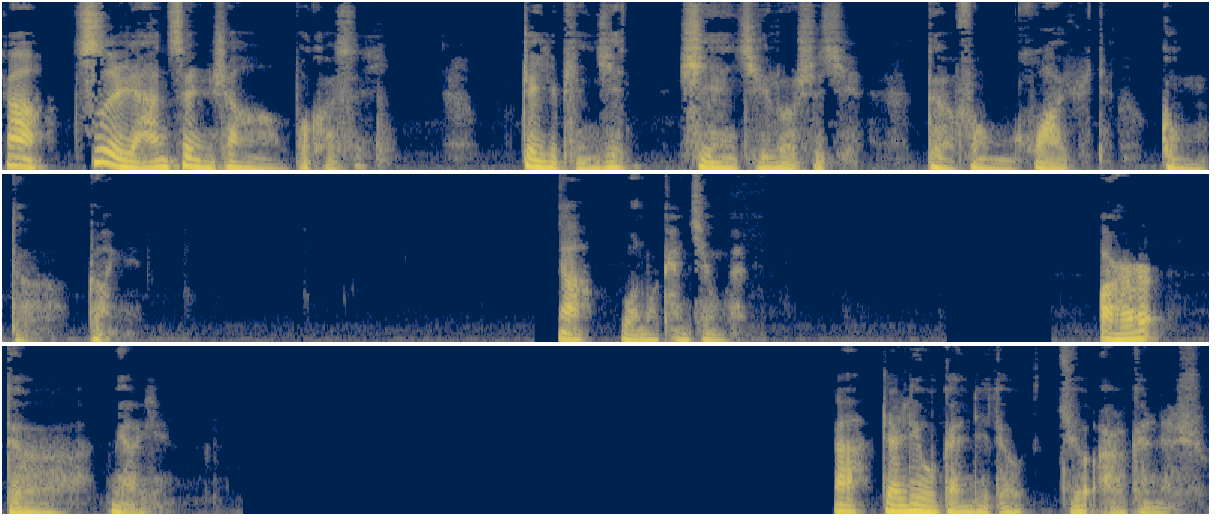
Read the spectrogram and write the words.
啊，自然正上不可思议，这一平静现极乐世界得风花雨的功德庄严。啊，我们看经文，而得妙音。啊，这六根里头就二根来说，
